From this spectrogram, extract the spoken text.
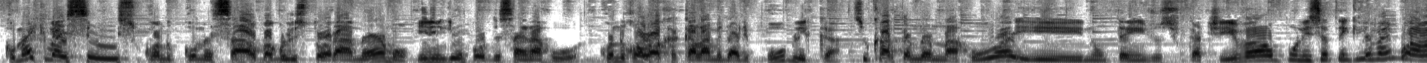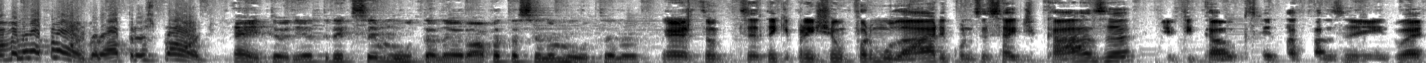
Como é que vai ser isso quando começar o bagulho estourar mesmo e ninguém poder sair na rua? Quando coloca calamidade pública, se o cara tá andando na rua e não tem justificativa, a polícia tem que levar embora. Vai levar pra onde? Vai levar preso pra onde? É, em teoria teria que ser multa. Na Europa tá sendo multa, né? É, então você tem que preencher um formulário quando você sai de casa e ficar o que você tá fazendo, é.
